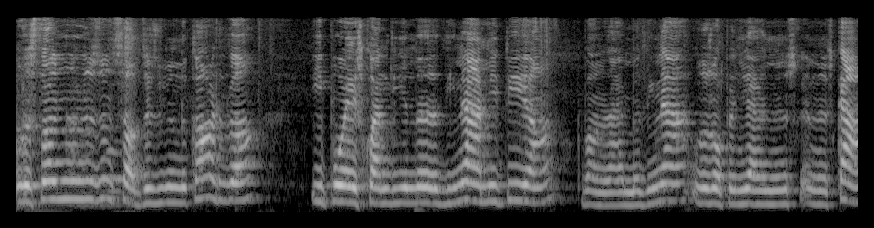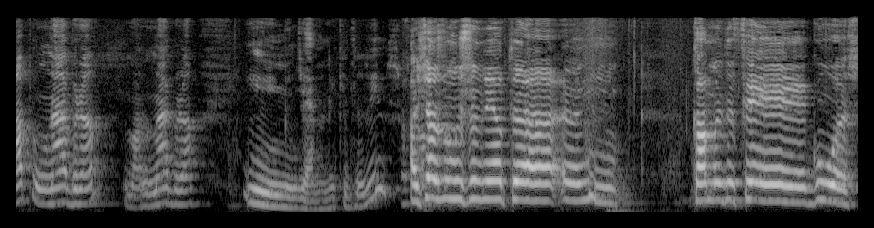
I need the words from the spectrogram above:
les fan unes ensotes i una corda, i pues, quan havien de dinar a migdia, quan anàvem a dinar, les ho penjaven en el, en el cap, un arbre, davant un arbre, i menjaven aquí de dins. Això és una seneta eh, com a de fer gues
